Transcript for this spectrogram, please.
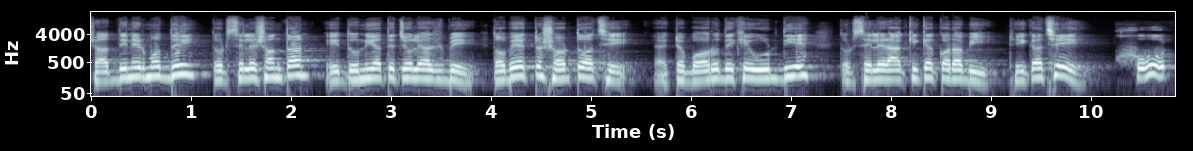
সাত দিনের মধ্যেই তোর ছেলে সন্তান এই দুনিয়াতে চলে আসবে। তবে একটা শর্ত আছে একটা বড় দেখে উট দিয়ে তোর ছেলের আকিকা করাবি ঠিক আছে? হুট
